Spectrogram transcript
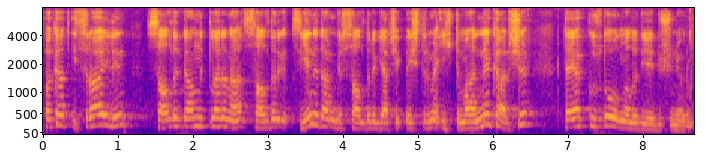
Fakat İsrail'in saldırganlıklarına, saldırı yeniden bir saldırı gerçekleştirme ihtimaline karşı teyakkuzda olmalı diye düşünüyorum.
